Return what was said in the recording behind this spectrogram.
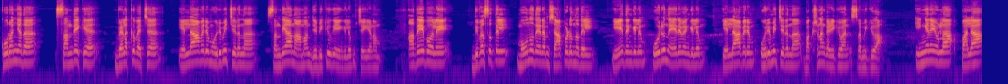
കുറഞ്ഞത് സന്ധ്യയ്ക്ക് വിളക്ക് വെച്ച് എല്ലാവരും ഒരുമിച്ചിരുന്ന് സന്ധ്യാനാമം ജപിക്കുകയെങ്കിലും ചെയ്യണം. അതേപോലെ ദിവസത്തിൽ മൂന്ന് നേരം ശാപ്പെടുന്നതിൽ ഏതെങ്കിലും ഒരു നേരമെങ്കിലും എല്ലാവരും ഒരുമിച്ചിരുന്ന് ഭക്ഷണം കഴിക്കുവാൻ ശ്രമിക്കുക. ഇങ്ങനെയുള്ള പല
